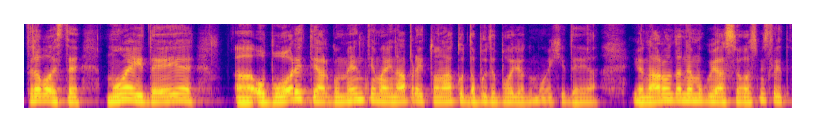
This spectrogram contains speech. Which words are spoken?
trebali ste moje ideje oboriti argumentima i napraviti onako da bude bolje od mojih ideja. Jer naravno da ne mogu ja se osmisliti,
